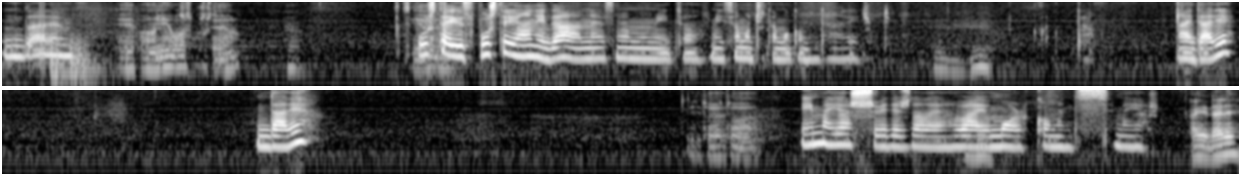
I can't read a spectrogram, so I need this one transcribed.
Da, E, pa on nije ovo spuštao, jel? Spuštaju, spuštaju oni, da, ne smijemo mi to. Mi samo čitamo komentare i čutimo. Da. Aj dalje. Dalje. I to je to? Ima još, vidiš dole, why more comments, ima još. Ajde dalje.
